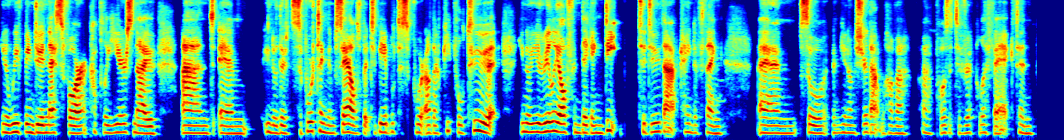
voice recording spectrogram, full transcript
you know we've been doing this for a couple of years now and um, you know they're supporting themselves but to be able to support other people too you know you're really often digging deep to do that kind of thing. Um, so you know i'm sure that will have a, a positive ripple effect and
